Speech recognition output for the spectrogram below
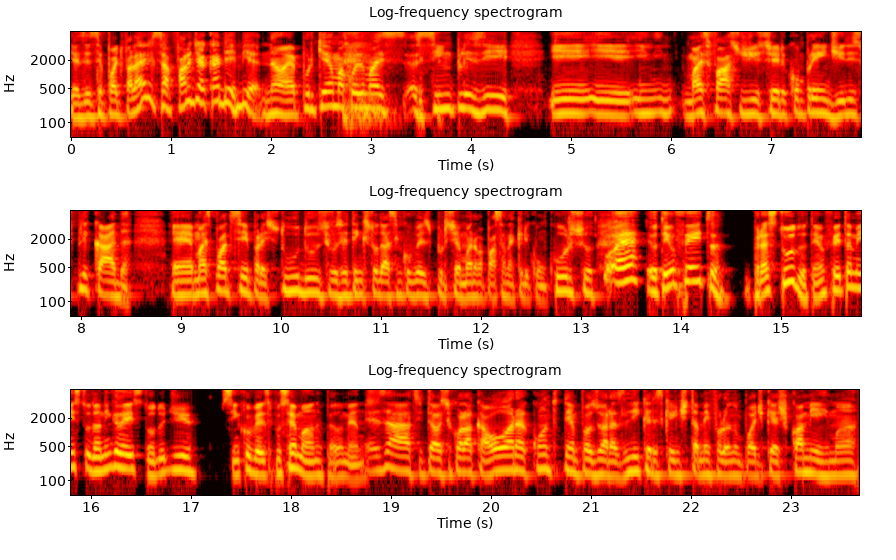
e às vezes você pode falar, ah, ele só fala de academia. Não, é porque é uma coisa mais eh, simples e, e, e, e, mais fácil de ser compreendida e explicada. É, mas pode ser para estudo, se você tem que estudar cinco vezes por semana para passar naquele concurso. Ué, eu tenho feito. Para estudo, tenho feito também estudando inglês todo dia. Cinco vezes por semana, pelo menos. Exato. Então, você coloca a hora, quanto tempo as horas líquidas, que a gente também falou num podcast com a minha irmã,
